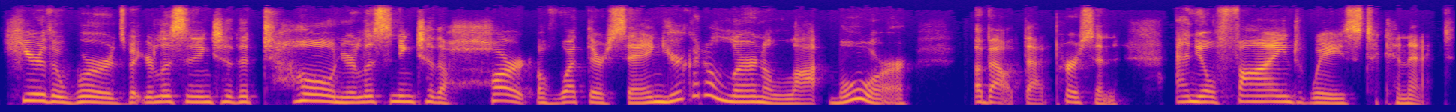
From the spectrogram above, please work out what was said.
hear the words, but you're listening to the tone, you're listening to the heart of what they're saying, you're going to learn a lot more about that person and you'll find ways to connect.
